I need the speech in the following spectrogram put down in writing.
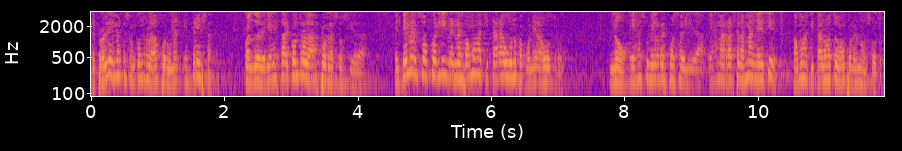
El problema es que son controlados por una empresa, cuando deberían estar controladas por la sociedad. El tema del software libre no es vamos a quitar a uno para poner a otro. No, es asumir la responsabilidad, es amarrarse las mangas, es decir, vamos a quitar los otros vamos a poner nosotros.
